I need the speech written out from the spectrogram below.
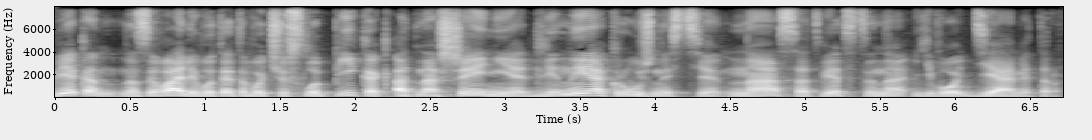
века называли вот это вот число π как отношение длины окружности на, соответственно, его диаметр.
